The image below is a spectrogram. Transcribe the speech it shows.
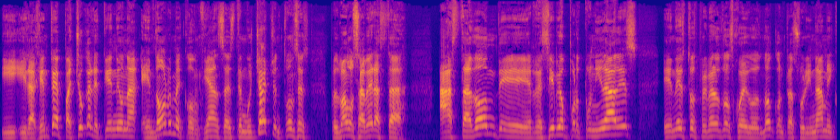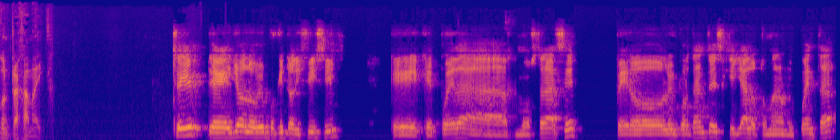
y, la gente de Pachuca le tiene una enorme confianza a este muchacho. Entonces, pues vamos a ver hasta, hasta dónde recibe oportunidades en estos primeros dos juegos, ¿no? Contra Surinam y contra Jamaica. Sí, eh, yo lo veo un poquito difícil que, pueda mostrarse, pero lo importante es que ya lo tomaron en cuenta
